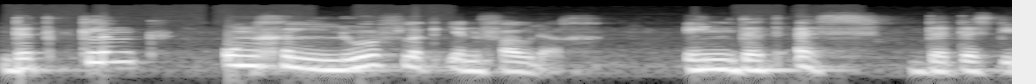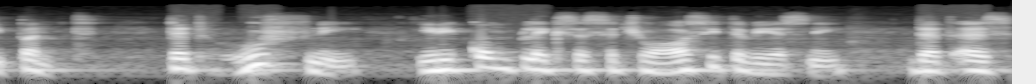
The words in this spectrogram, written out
Dit klink ongelooflik eenvoudig en dit is dit is die punt. Dit hoef nie hierdie komplekse situasie te wees nie. Dit is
